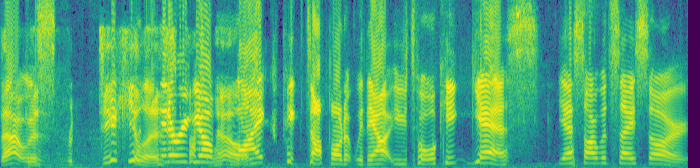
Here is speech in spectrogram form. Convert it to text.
that was ridiculous. Considering your hell. mic picked up on it without you talking, yes. Yes, I would say so.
